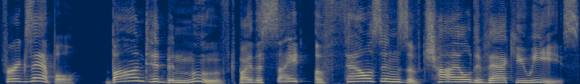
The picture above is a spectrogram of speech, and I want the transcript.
For example, Bond had been moved by the sight of thousands of child evacuees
